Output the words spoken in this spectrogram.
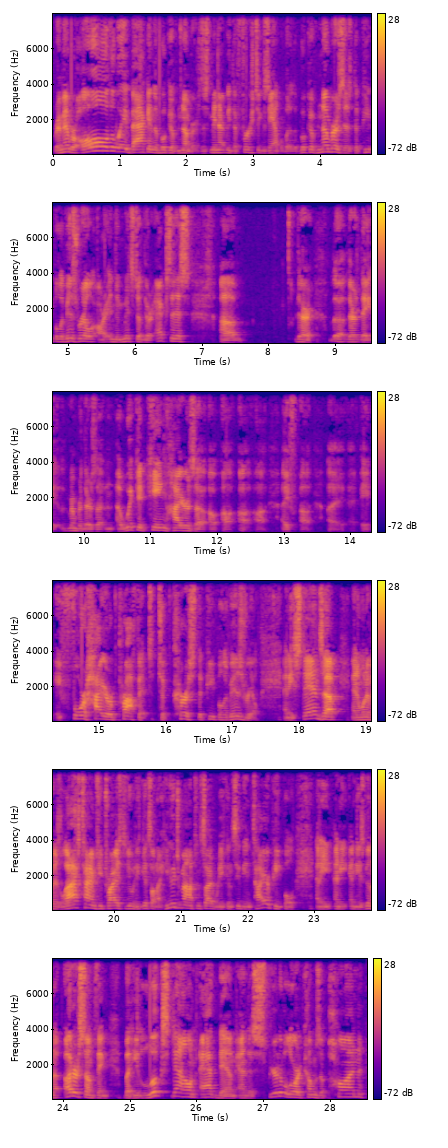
Remember, all the way back in the book of Numbers, this may not be the first example, but in the book of Numbers, as the people of Israel are in the midst of their exodus, um, they're, they're, they remember there's a, a wicked king hires a, a, a, a, a, for hire prophet to curse the people of Israel. And he stands up, and one of his last times he tries to do it, he gets on a huge mountainside where he can see the entire people, and, he, and, he, and he's going to utter something, but he looks down at them, and the Spirit of the Lord comes upon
